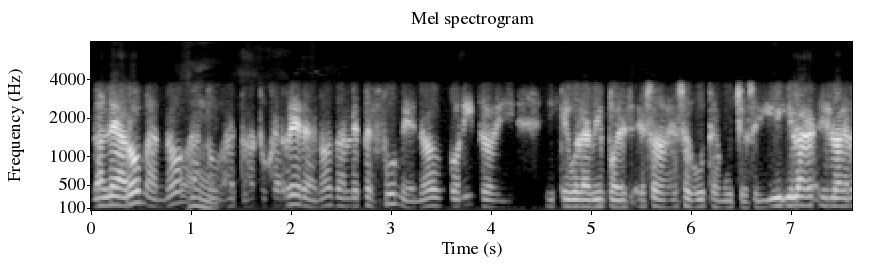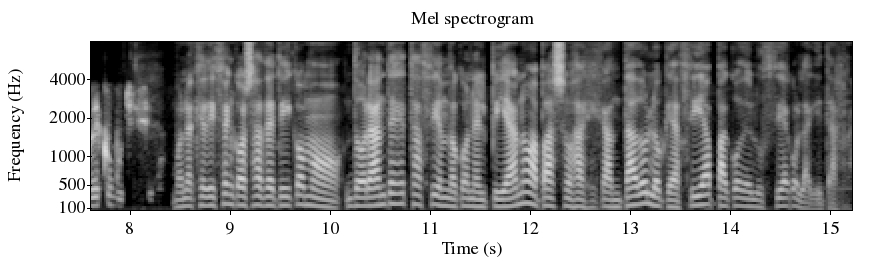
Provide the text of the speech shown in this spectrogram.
darle aroma, ¿no? A, tu, Mm. a, tu, a tu carrera, ¿no? Darle perfume, ¿no? Bonito y, y que huela bien, pues eso eso gusta mucho, sí. Y, y lo, y lo agradezco muchísimo. bueno, es que dicen cosas de ti como Dorantes está haciendo con el piano a pasos agigantados lo que hacía Paco de Lucía con la guitarra.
